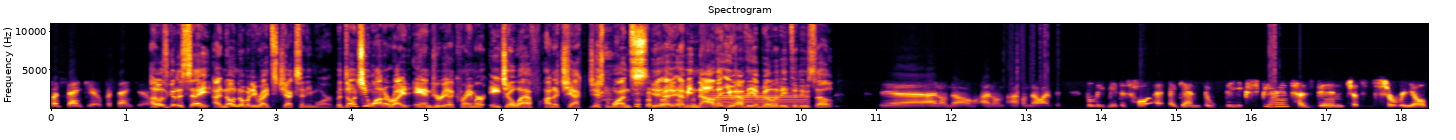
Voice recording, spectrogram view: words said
But thank you. But thank you. I was going to say, I know nobody writes checks anymore, but don't you want to write Andrea Kremer HOF on a check just once? I mean, now that you have the ability to do so? Yeah, I don't know. I don't. I don't know. I believe me. This whole again, the the experience has been just surreal.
